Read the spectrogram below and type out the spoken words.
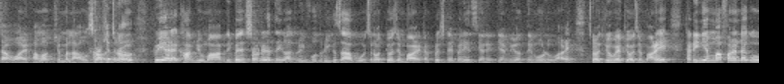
ကြာသွားတယ်ဘာမှဖြစ်မလာဘူးဆိုတော့ကျွန်တော်တို့တွေ့ရတဲ့အခါမျိုးမှာဒီ Manchester United တင်က343ကစားဖို့ကျွန်တော်ပြောချင်ပါတယ်ဒါ Crystal Palace ကနေပြန်ပြီးတော့တင်ဖို့လိုပါတယ်ကျွန်တော်ဒီလိုပဲပြောချင်ပါတယ်ဒါဒီနေရာမှာ Fernandes ကို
